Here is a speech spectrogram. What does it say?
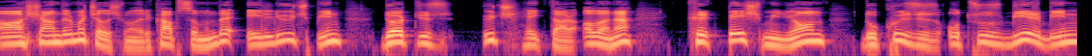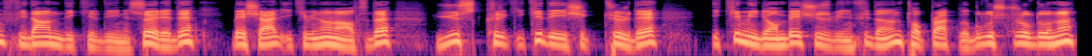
ağaçlandırma çalışmaları kapsamında 53.403 hektar alana 45 milyon 931 bin fidan dikildiğini söyledi. Beşel 2016'da 142 değişik türde 2 milyon 500 bin fidanın toprakla buluşturulduğunu,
